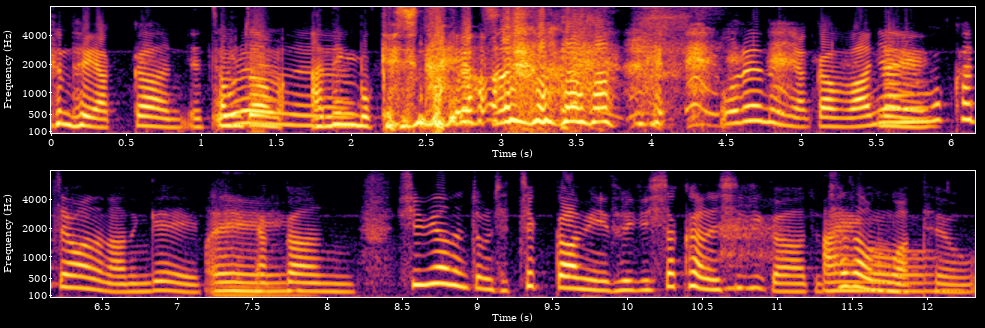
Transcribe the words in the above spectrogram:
근데 약간 예, 점점 올해는, 안 행복해지나요? 올해는 약간 마냥 네. 행복하지만은 않은 게 네. 약간 쉬면은 좀 죄책감이 들기 시작하는 시기가 좀 찾아오는 아이고. 것 같아요.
